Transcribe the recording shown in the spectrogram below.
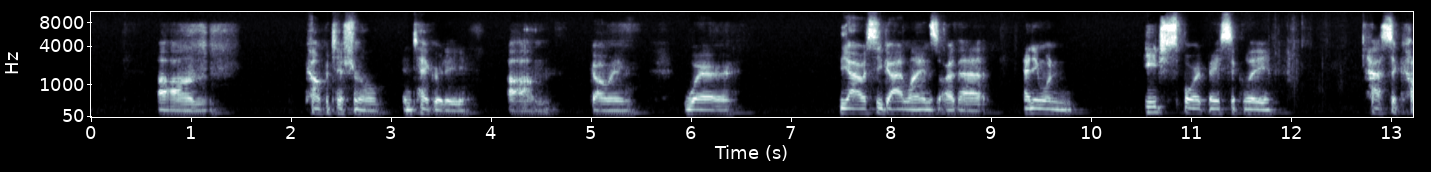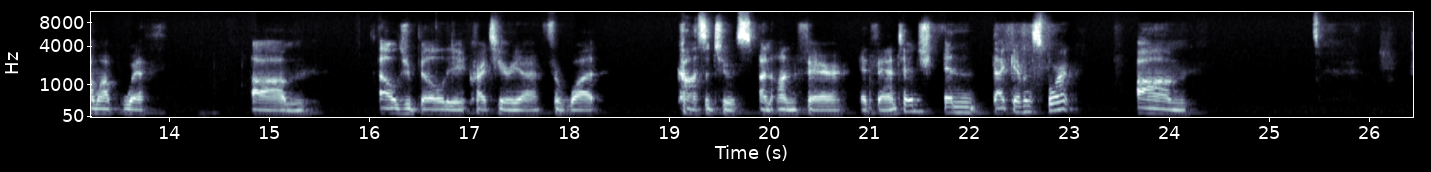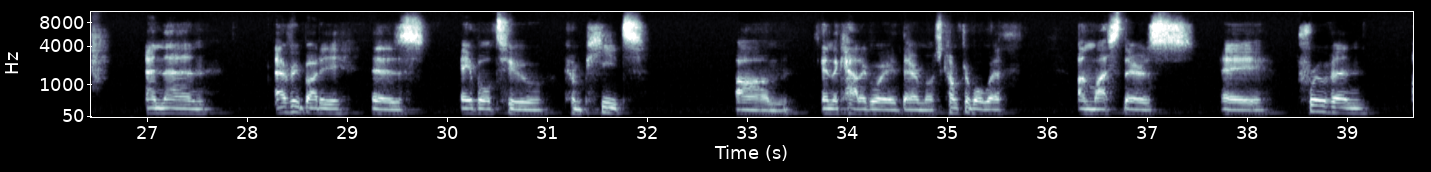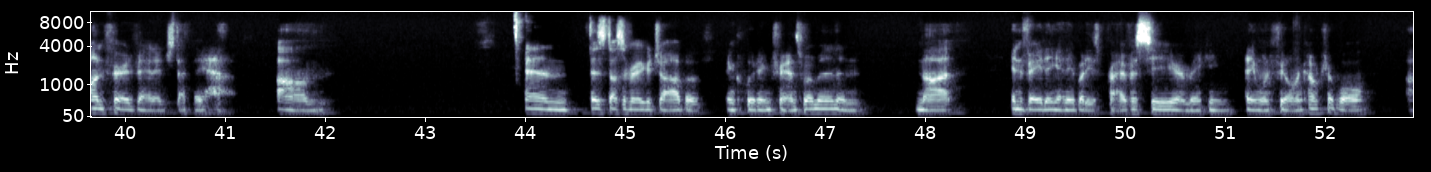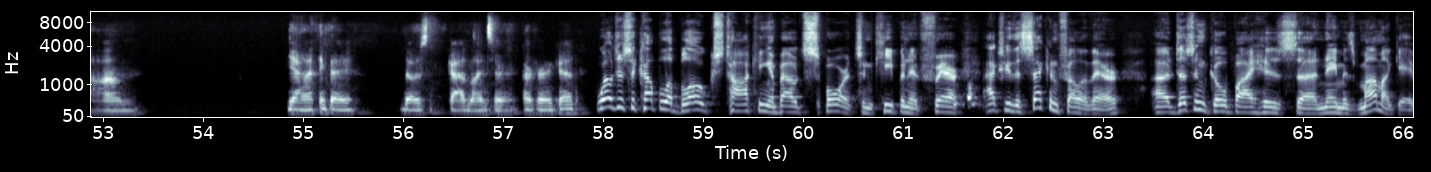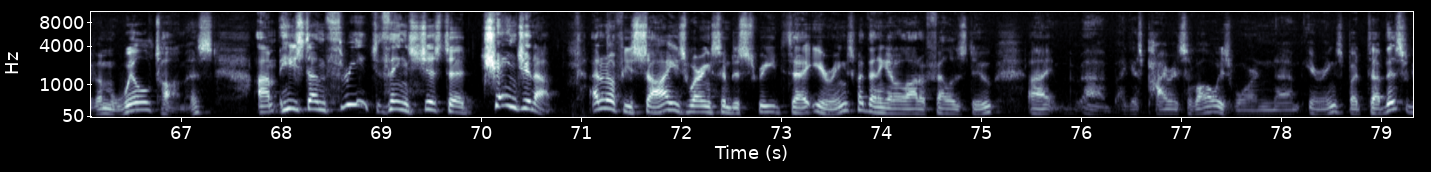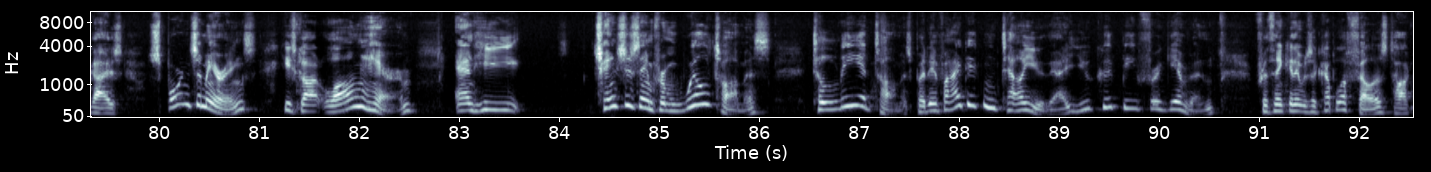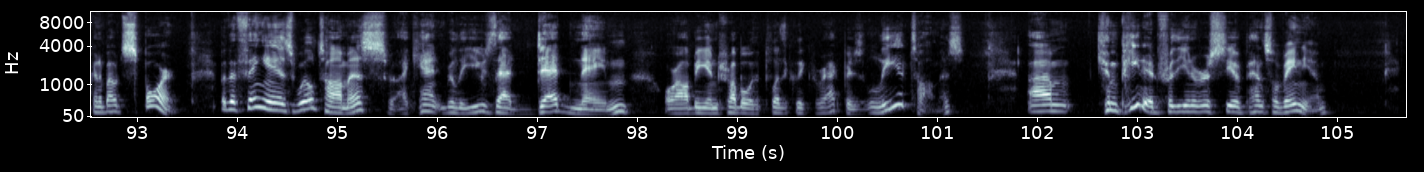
um, competitional integrity um, going, where the IOC guidelines are that anyone, each sport basically has to come up with um, eligibility criteria for what constitutes an unfair advantage in that given sport. Um, and then everybody is able to compete um, in the category they're most comfortable with, unless there's a proven unfair advantage that they have. Um, and this does a very good job of including trans women and not invading anybody's privacy or making anyone feel uncomfortable. Um, yeah, I think they those guidelines are, are very good. Well, just a couple of blokes talking about sports and keeping it fair. Actually, the second fellow there uh, doesn't go by his uh, name his mama gave him, Will Thomas. Um, he's done three things just to change it up. I don't know if you saw, he's wearing some discreet uh, earrings, but then again, a lot of fellas do. Uh, uh, I guess pirates have always worn um, earrings, but uh, this guy's sporting some earrings. He's got long hair, and he changed his name from Will Thomas to Lia Thomas. But if I didn't tell you that, you could be forgiven for thinking it was a couple of fellas talking about sport. But the thing is, Will Thomas, I can't really use that dead name or I'll be in trouble with politically correct, but Lia Thomas um, competed for the University of Pennsylvania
